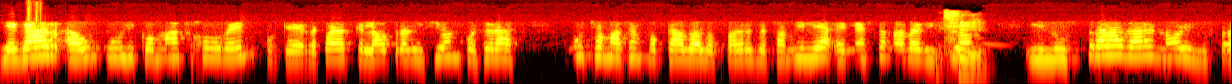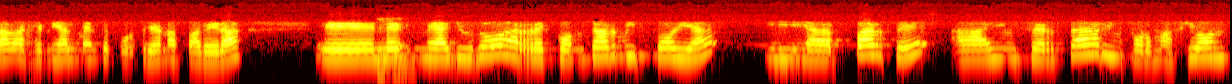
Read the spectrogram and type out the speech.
llegar a un público más joven, porque recuerdas que la otra edición pues era mucho más enfocado a los padres de familia. En esta nueva edición ilustrada, ¿no? Ilustrada genialmente por Triana Parera, eh, me ayudó a recontar mi historia y aparte a insertar información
